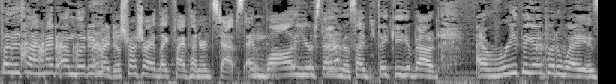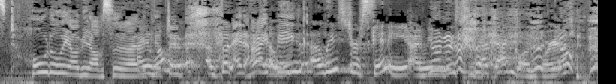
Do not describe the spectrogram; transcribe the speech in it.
by the time I'd unloaded my dishwasher, I had like 500 steps. And while you're saying this, I'm thinking about everything I put away is totally on the opposite side of the love kitchen. it. But and hey, I least, at least you're skinny. I mean, No, no, no. you got that going for you.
